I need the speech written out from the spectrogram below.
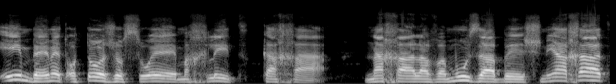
אם באמת אותו ז'וסואה מחליט ככה, נחה עליו המוזה בשנייה אחת,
